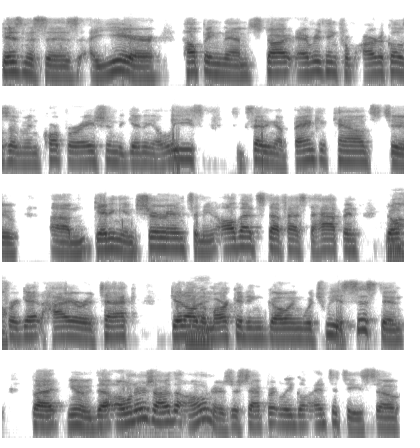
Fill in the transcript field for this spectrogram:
businesses a year, helping them start everything from articles of incorporation to getting a lease to setting up bank accounts to um, getting insurance. I mean, all that stuff has to happen. Don't wow. forget hire a tech, get all right. the marketing going, which we assist in but you know the owners are the owners. They're separate legal entities. So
